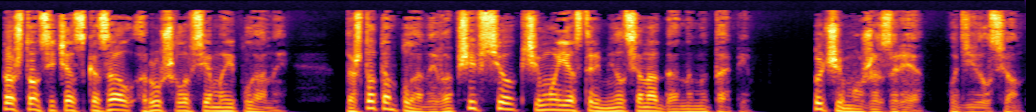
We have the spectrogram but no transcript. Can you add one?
То, что он сейчас сказал, рушило все мои планы. Да что там планы? Вообще все, к чему я стремился на данном этапе. «Почему же зря?» — удивился он.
